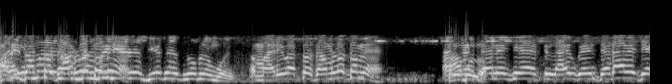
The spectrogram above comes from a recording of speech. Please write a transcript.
ખાલી તમારા જે કઈ પ્રોબ્લેમ હોય. મારી વાત તો સાંભળો તમે. હા, અને જે લાઈવ કરીને ચડાવે છે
